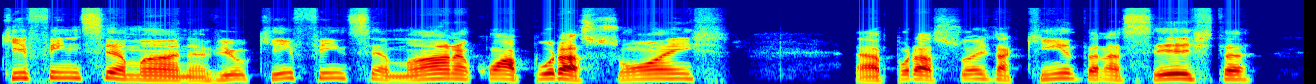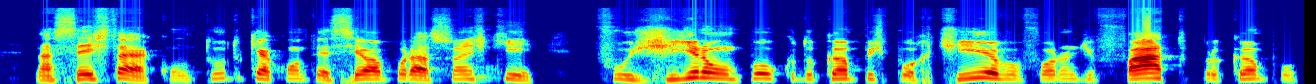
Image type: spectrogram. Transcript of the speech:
que fim de semana, viu? Que fim de semana com apurações, apurações na quinta, na sexta, na sexta com tudo que aconteceu, apurações que fugiram um pouco do campo esportivo, foram de fato para o campo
